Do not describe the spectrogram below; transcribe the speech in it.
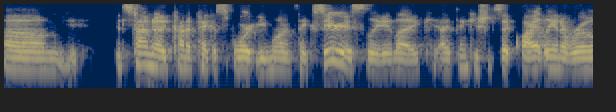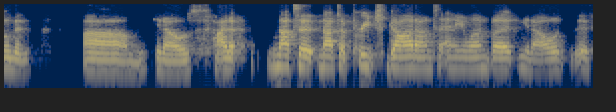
um, it's time to kind of pick a sport you want to take seriously. Like, I think you should sit quietly in a room and, um, you know, I, not to, not to preach God onto anyone, but you know, if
